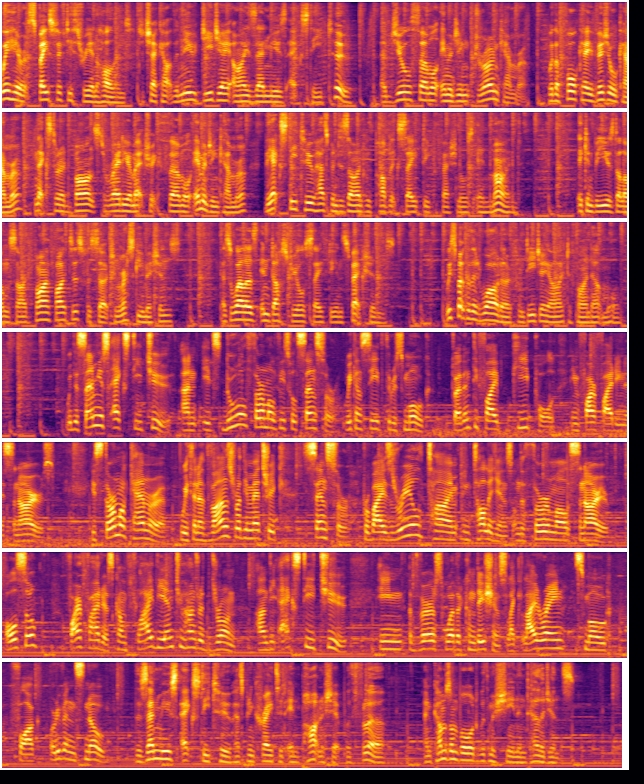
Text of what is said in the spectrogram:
We're here at Space 53 in Holland to check out the new DJI Zenmuse XT2, a dual thermal imaging drone camera. With a 4K visual camera, next to an advanced radiometric thermal imaging camera, the XT2 has been designed with public safety professionals in mind. It can be used alongside firefighters for search and rescue missions, as well as industrial safety inspections. We spoke with Eduardo from DJI to find out more. With the Zenmuse XT2 and its dual thermal visual sensor, we can see through smoke to identify people in firefighting scenarios. Its thermal camera with an advanced radiometric sensor provides real-time intelligence on the thermal scenario. Also, firefighters can fly the M200 drone and the XT2 in adverse weather conditions like light rain, smoke, fog or even snow. The Zenmuse XT2 has been created in partnership with FLIR and comes on board with machine intelligence.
